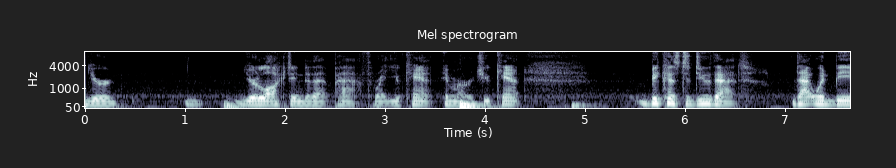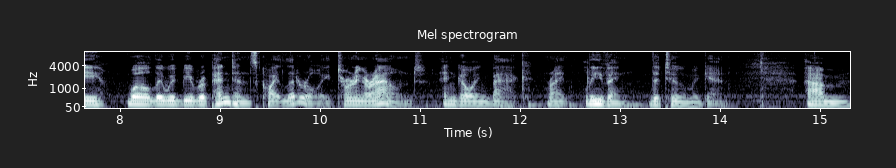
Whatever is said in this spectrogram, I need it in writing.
you're you're locked into that path, right? You can't emerge. You can't because to do that, that would be well, it would be repentance, quite literally, turning around and going back, right? Leaving the tomb again. Um,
